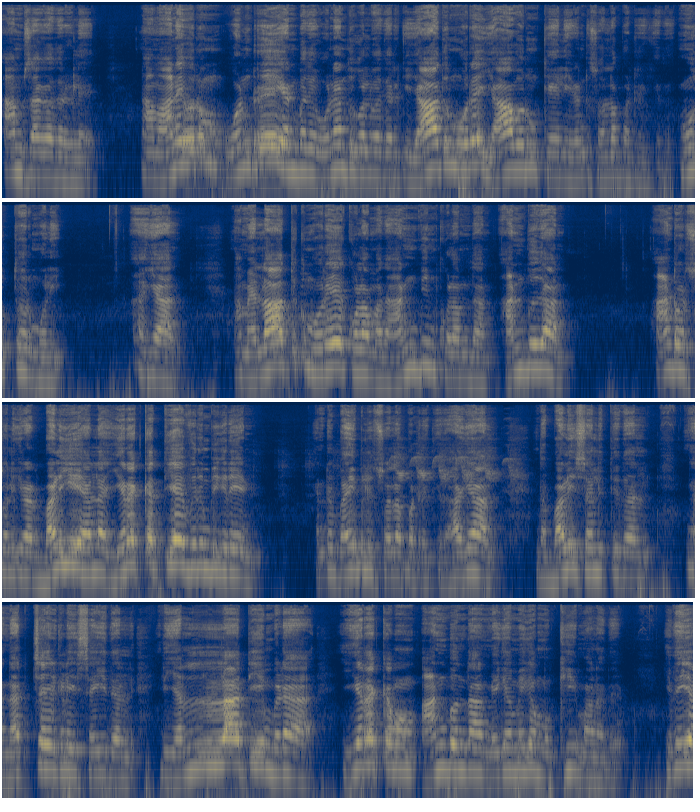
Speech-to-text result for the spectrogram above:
ஆம் சகோதரர்களே நாம் அனைவரும் ஒன்று என்பதை உணர்ந்து கொள்வதற்கு யாதும் முறை யாவரும் கேளி என்று சொல்லப்பட்டிருக்கிறது. மூத்தோர் மொழி. ஆகையால் நம்ம எல்லாத்துக்கும் ஒரே குலம் அது அன்பின் குலம்தான் அன்பு தான் ஆண்டவர் சொல்கிறார் பலியை அல்ல இரக்கத்தையே விரும்புகிறேன் என்று பைபிளில் சொல்லப்பட்டிருக்கிறது. ஆகையால் இந்த பலி செலுத்துதல் இந்த நற்செயல்களை செய்தல் இது எல்லாத்தையும் விட இரக்கமும் அன்பும் தான் மிக மிக முக்கியமானது. இதையே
